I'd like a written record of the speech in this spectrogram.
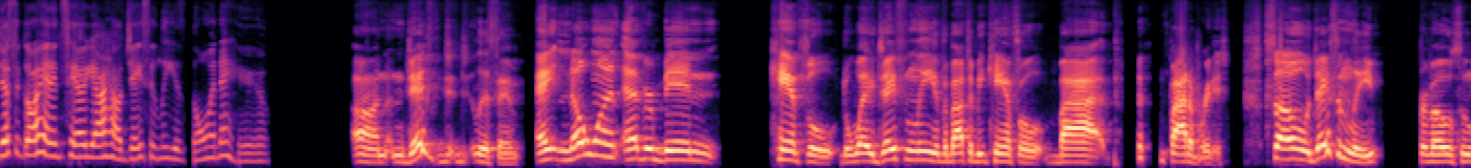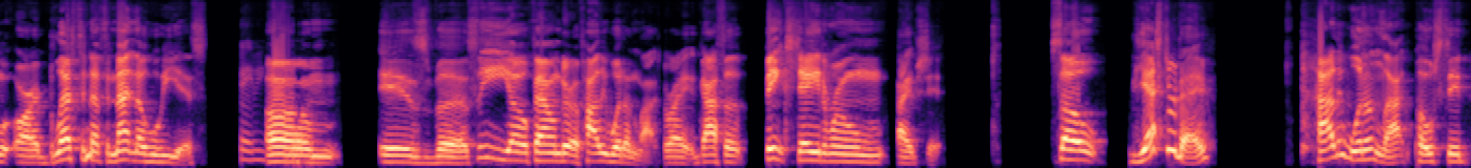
just to go ahead and tell y'all how Jason Lee is going to hell. Uh, Jason, listen, ain't no one ever been canceled the way Jason Lee is about to be canceled by by the British. So Jason Lee, for those who are blessed enough to not know who he is, Baby. um, is the CEO founder of Hollywood Unlocked, right? Gossip, think shade room type shit. So yesterday, Hollywood Unlocked posted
